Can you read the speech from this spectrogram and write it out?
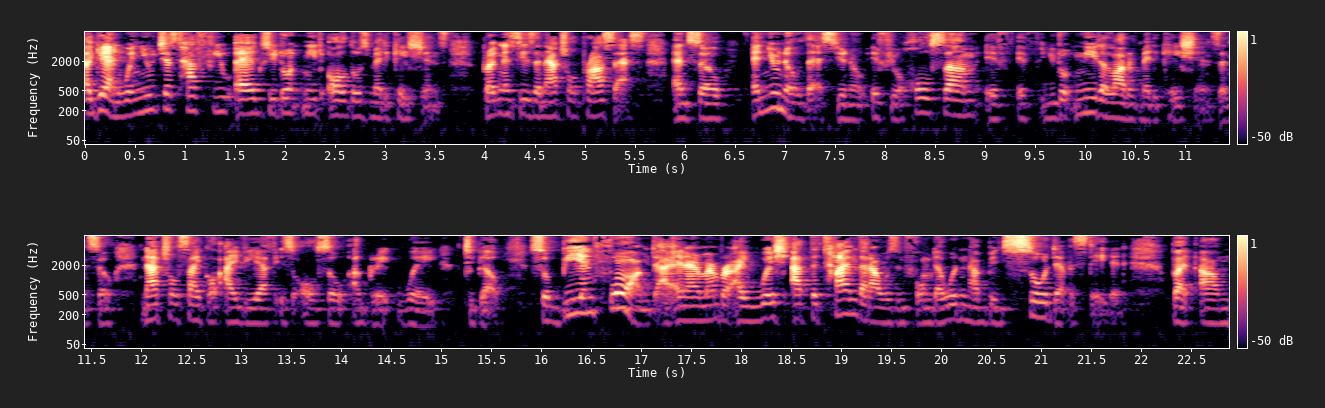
again, when you just have few eggs, you don't need all those medications. Pregnancy is a natural process. And so and you know this, you know, if you're wholesome, if, if you don't need a lot of medications. And so natural cycle IVF is also a great way to go. So be informed. I, and I remember I wish at the time that I was informed, I wouldn't have been so devastated. But um,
